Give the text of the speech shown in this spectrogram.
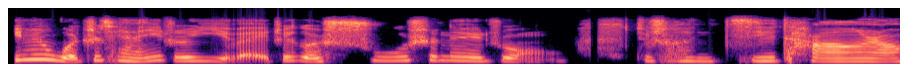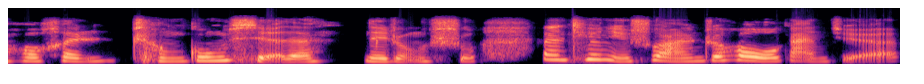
因为我之前一直以为这个书是那种就是很鸡汤，然后很成功学的那种书，但听你说完之后，我感觉，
